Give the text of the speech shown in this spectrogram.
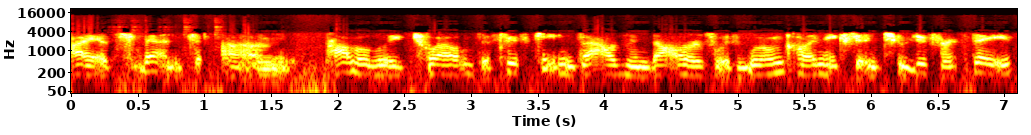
I had spent um, probably twelve to fifteen thousand dollars with wound clinics in two different states,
